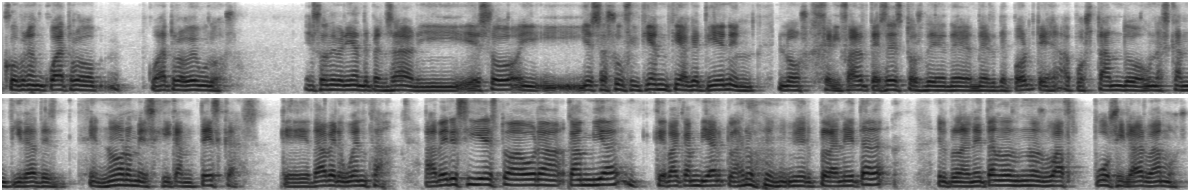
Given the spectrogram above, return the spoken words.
cobran cuatro, euros. Eso deberían de pensar y eso y, esa suficiencia que tienen los gerifartes estos del deporte apostando unas cantidades enormes, gigantescas, que da vergüenza. A ver si esto ahora cambia, que va a cambiar, claro, el planeta, el planeta nos, nos va a fusilar, vamos.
